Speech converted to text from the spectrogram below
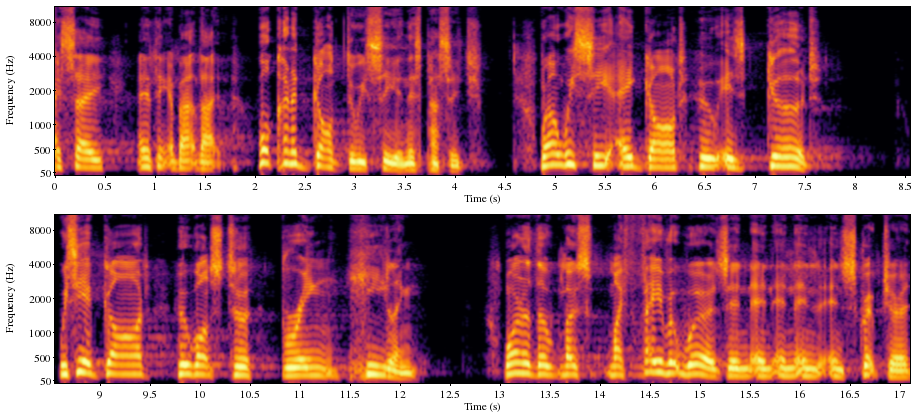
I say anything about that, what kind of God do we see in this passage? Well, we see a God who is good. We see a God who wants to bring healing. One of the most, my favorite words in, in, in, in, scripture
